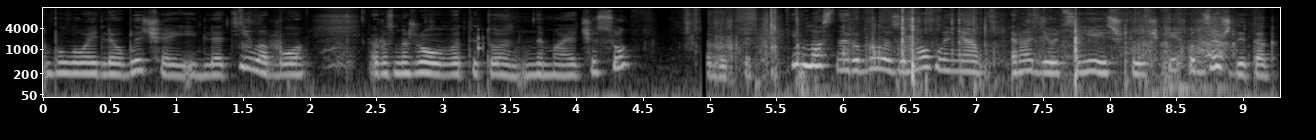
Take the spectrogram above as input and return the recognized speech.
було і для обличчя, і для тіла, бо розмежовувати то немає часу. І, власне, робила замовлення раді цієї штучки. От завжди так.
